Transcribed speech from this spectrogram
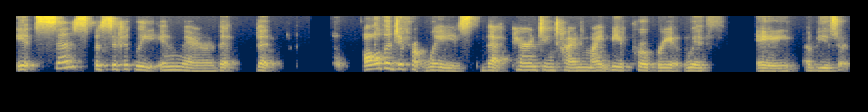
it says specifically in there that that all the different ways that parenting time might be appropriate with a abuser,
